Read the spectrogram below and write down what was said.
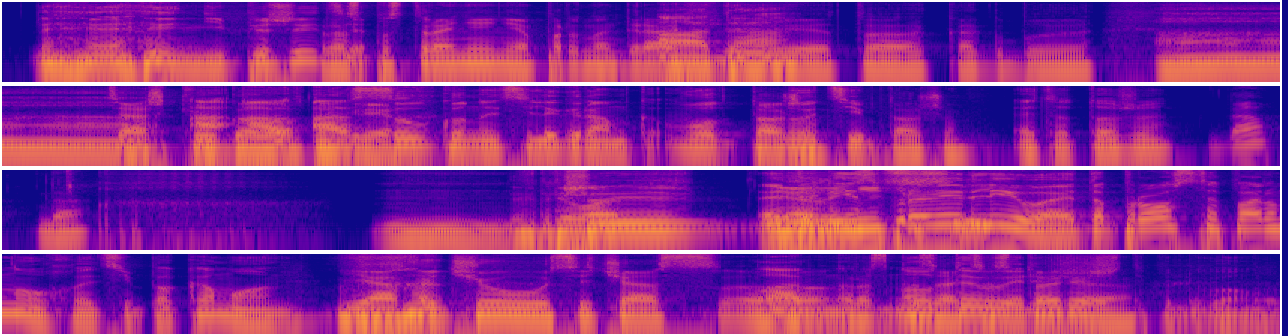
Не пишите. Распространение порнографии А, да? это как бы А, Тяжкий а- уголовный а грех. ссылку на телеграм... Вот, тоже. ну, типа, тоже. это тоже... Да, да. И- Это не ленитесь- несправедливо, это просто порнуха, типа, come on. Я хочу сейчас э, Ладно, ну рассказать ты вырежешь историю. это по-любому.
